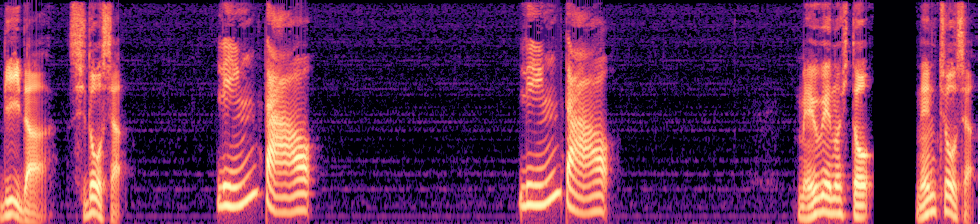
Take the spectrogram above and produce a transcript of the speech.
リーダー、指導者。领导，领导目上の人、年長者。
